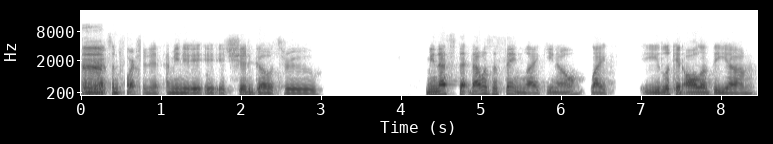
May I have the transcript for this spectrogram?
I mean, Uh, that's unfortunate. I mean, it, it, it should go through. I mean, that's that, that was the thing. Like, you know, like you look at all of the, um,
